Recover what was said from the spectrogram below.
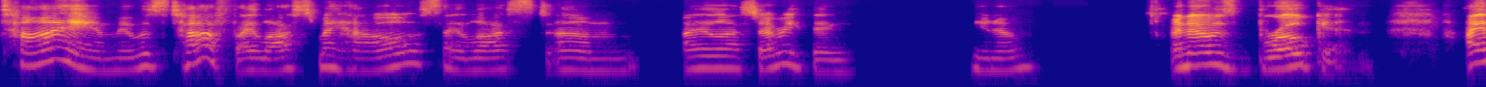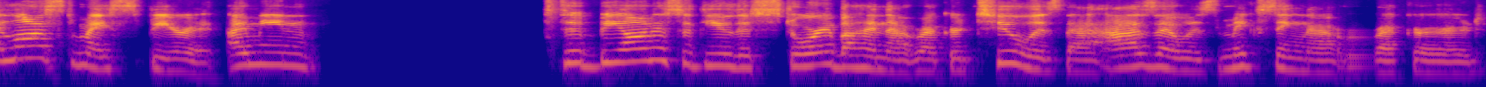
time. It was tough. I lost my house. I lost um I lost everything, you know. And I was broken. I lost my spirit. I mean, to be honest with you, the story behind that record too is that as I was mixing that record,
